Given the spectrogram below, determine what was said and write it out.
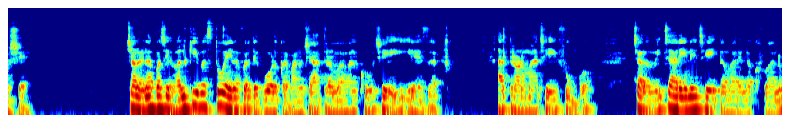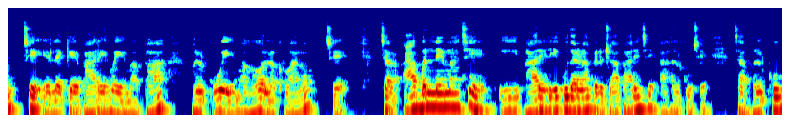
હશે. ચાલો, એના પછી હલકી વસ્તુ હોય એના ફરતે ગોળ કરવાનું છે. આ ત્રણમાં હલકું છે એ ઇરેઝર આ ત્રણમાં છે એ ફુગ્ગો. ચાલો વિચારીને છે એ તમારે લખવાનું છે, એટલે કે ભારે હોય એમાં ભા, હલકું હોય એમાં હ લખવાનો છે. ચાલો, આ બંનેમાં છે એ ભારે, એક ઉદાહરણ આપેલું છે, આ ભારે છે, આ હલકું છે. જા હલકું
